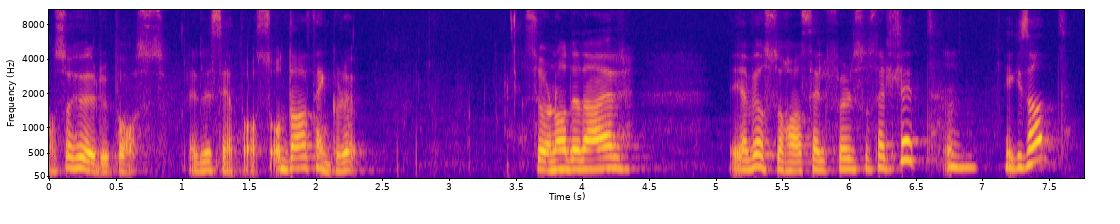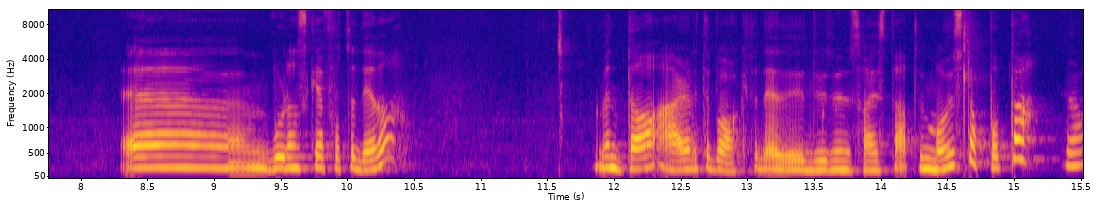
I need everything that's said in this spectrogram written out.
og så hører du på oss, eller ser på oss, og da tenker du Søren og det der Jeg vil også ha selvfølelse og selvtillit. Ikke sant? Eh, hvordan skal jeg få til det, da? Men da er vi tilbake til det du, du sa i stad. Du må jo stoppe opp, da. ja.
